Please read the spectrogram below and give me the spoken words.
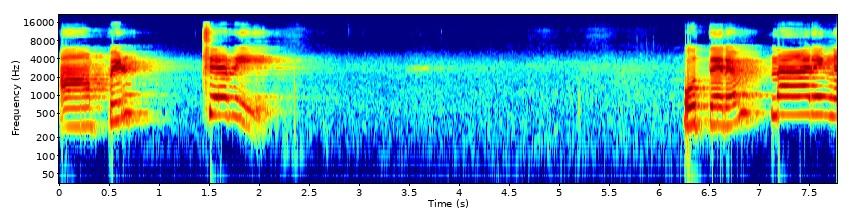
ആപ്പിൾ ചെറി. ഉത്തരം നാരങ്ങ.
